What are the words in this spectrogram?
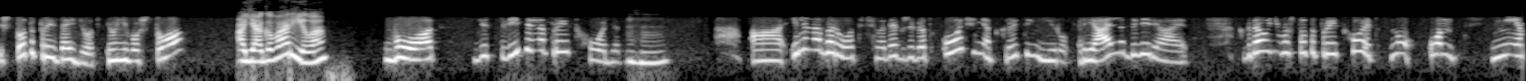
и что-то произойдет. И у него что? А я говорила. Вот, действительно происходит. Мгм. А, или наоборот, человек живет очень открытый миру, реально доверяет. Когда у него что-то происходит, ну, он не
